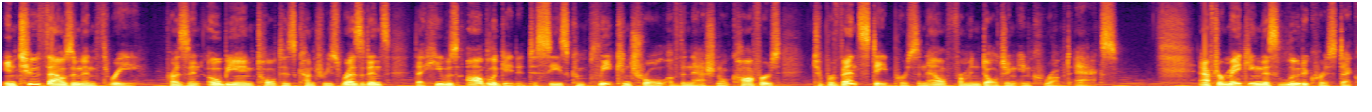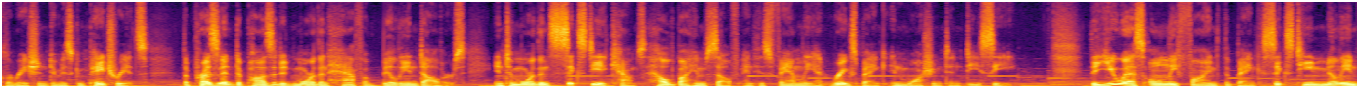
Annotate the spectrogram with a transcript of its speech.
In 2003, President Obiang told his country's residents that he was obligated to seize complete control of the national coffers to prevent state personnel from indulging in corrupt acts. After making this ludicrous declaration to his compatriots, the president deposited more than half a billion dollars into more than 60 accounts held by himself and his family at Riggs Bank in Washington, D.C. The U.S. only fined the bank $16 million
